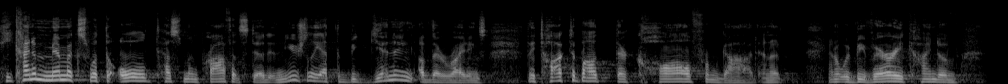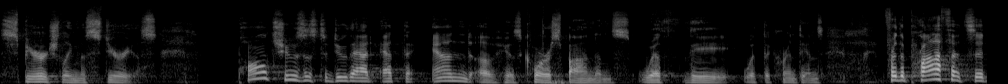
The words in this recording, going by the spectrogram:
he kind of mimics what the Old Testament prophets did, and usually at the beginning of their writings, they talked about their call from God, and it, and it would be very kind of spiritually mysterious. Paul chooses to do that at the end of his correspondence with the, with the Corinthians. For the prophets, it,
